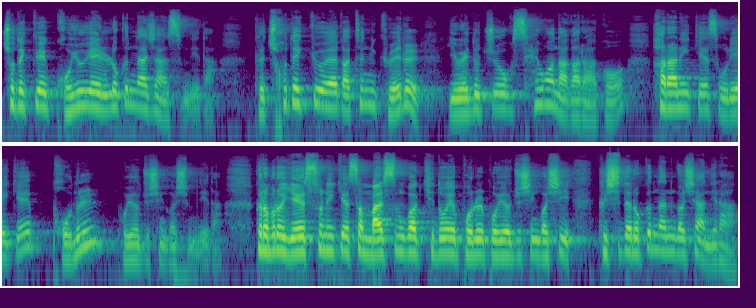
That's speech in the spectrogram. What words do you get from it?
초대교회 고유의 일로 끝나지 않습니다. 그 초대교회 같은 교회를 이외에도 쭉 세워나가라고 하나님께서 우리에게 본을 보여주신 것입니다. 그러므로 예수님께서 말씀과 기도의 본을 보여주신 것이 그 시대로 끝난 것이 아니라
